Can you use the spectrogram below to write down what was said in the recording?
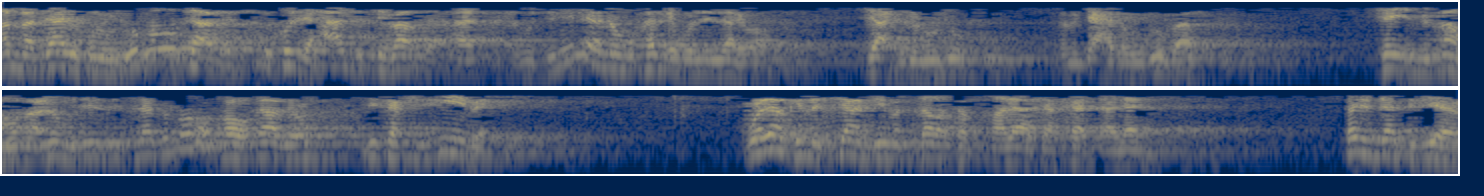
أما تارك الوجوب فهو كافر بكل حال باتفاق المسلمين لأنه مكذب لله ورسوله. جاحد الوجوب فمن جحد وجوب شيء مما هو معلوم من الإسلام بالضرورة فهو كافر لتكذيبه. ولكن الشام في من ترك الصلاة كسلا. فللناس فيها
